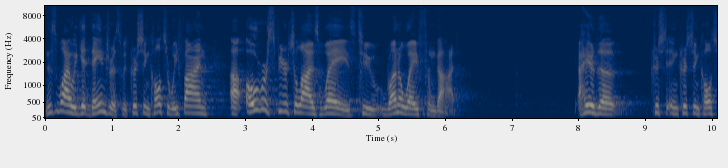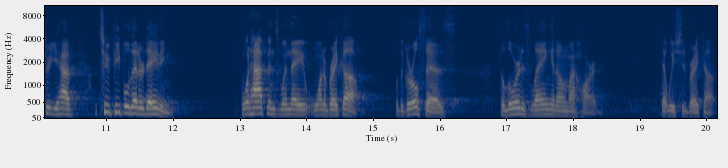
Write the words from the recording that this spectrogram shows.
This is why we get dangerous with Christian culture. We find uh, over spiritualized ways to run away from God. I hear the in Christian culture, you have two people that are dating. What happens when they want to break up? Well, the girl says, The Lord is laying it on my heart that we should break up.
